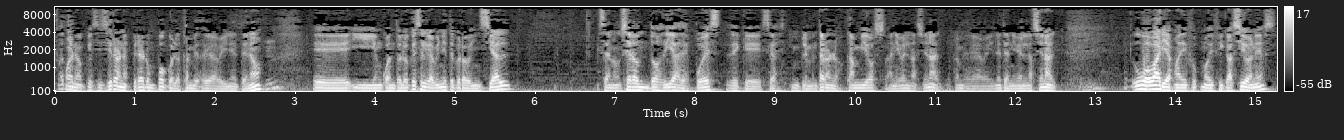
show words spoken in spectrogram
Matías. Bueno, que se hicieron esperar un poco los cambios de gabinete, ¿no? Eh, y en cuanto a lo que es el gabinete provincial, se anunciaron dos días después de que se implementaron los cambios a nivel nacional, los cambios de gabinete a nivel nacional. Hubo varias modif- modificaciones,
